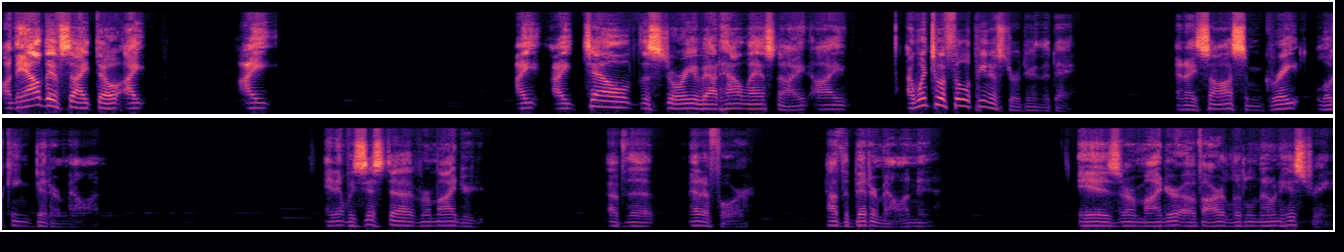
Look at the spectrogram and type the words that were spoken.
On the AALDEF site, though, I I I I tell the story about how last night I I went to a Filipino store during the day and I saw some great looking bitter melon. And it was just a reminder of the metaphor how the bitter melon is a reminder of our little known history.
